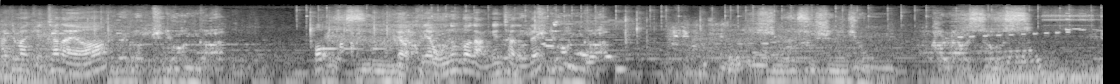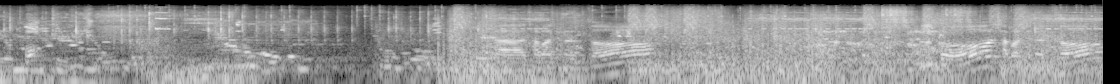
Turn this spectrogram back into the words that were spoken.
하지만 괜찮아요. 어? 야, 그냥 오는 건 안 괜찮은데? 자, 잡아주면서. 이거 잡아주면서.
